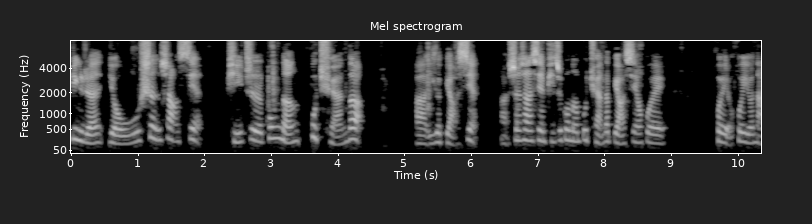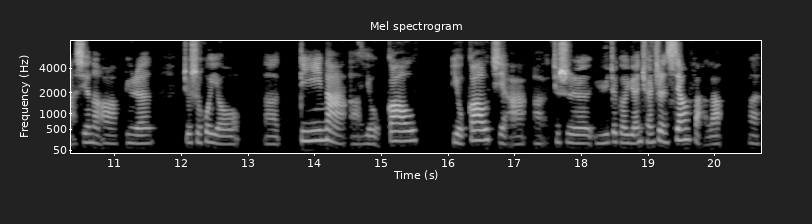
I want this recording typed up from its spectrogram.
病人有无肾上腺皮质功能不全的啊一个表现。啊，肾上腺皮质功能不全的表现会会会有哪些呢？啊，病人就是会有呃低钠啊，有高有高钾啊，就是与这个源泉症相反了啊，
